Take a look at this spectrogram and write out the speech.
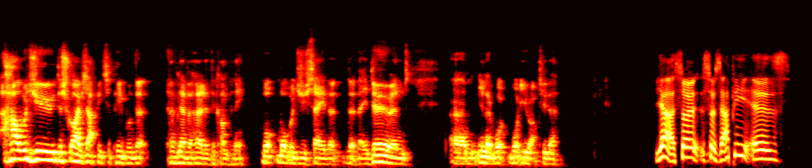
how would you describe Zappi to people that have never heard of the company? What what would you say that that they do, and um, you know what what you up to there? Yeah, so so Zappi is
